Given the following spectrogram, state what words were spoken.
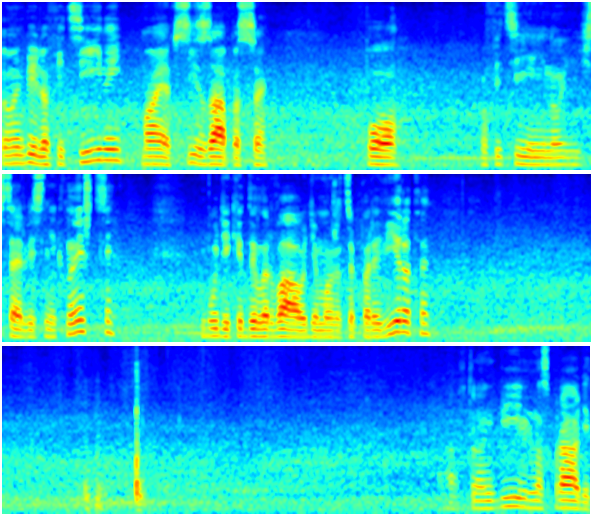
Автомобіль офіційний, має всі записи по офіційній сервісній книжці. Будь-який дилер в Audi може це перевірити. Автомобіль насправді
